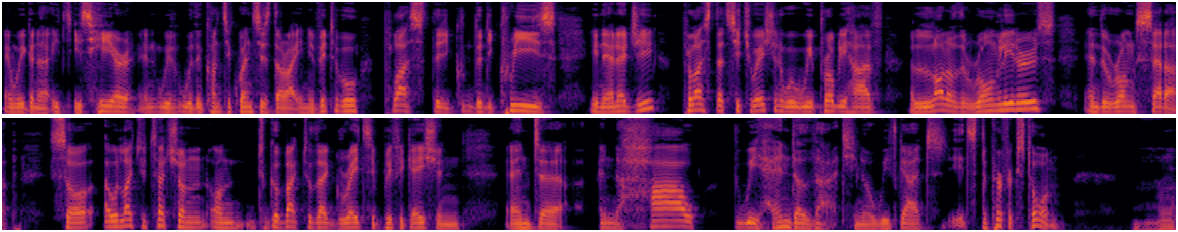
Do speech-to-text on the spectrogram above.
and we're gonna it's, here and with, with the consequences that are inevitable plus the, the decrease in energy plus that situation where we probably have a lot of the wrong leaders and the wrong setup. So i would like to touch on on to go back to that great simplification and uh, and how do we handle that? You know we've got it's the perfect storm. Mm-hmm.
